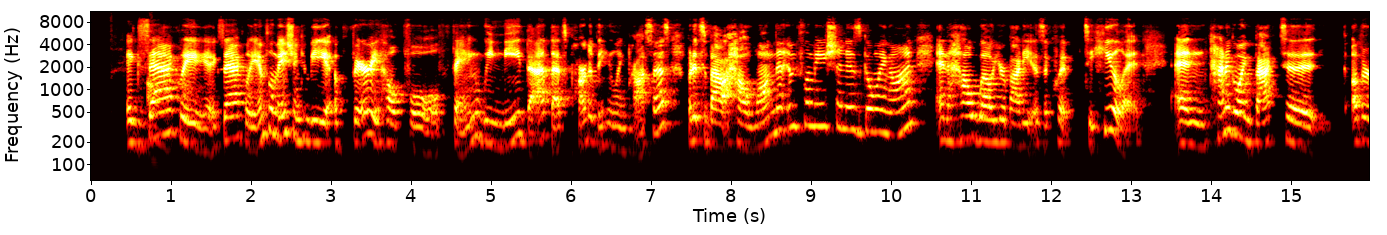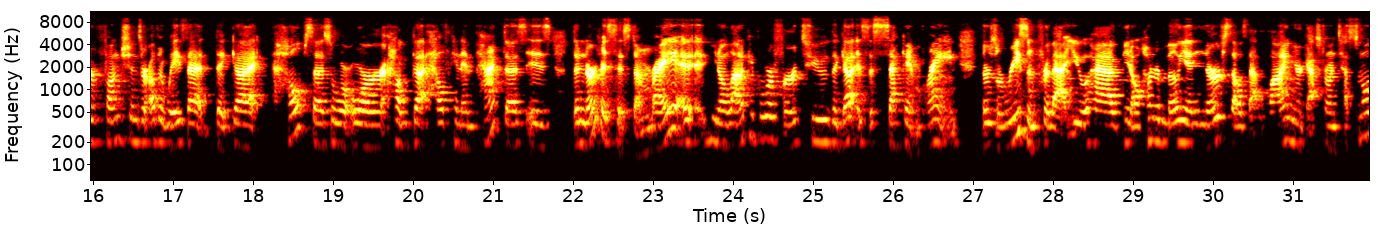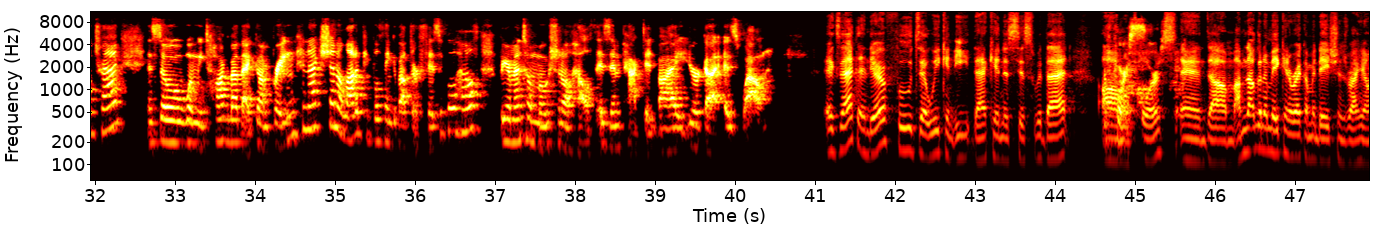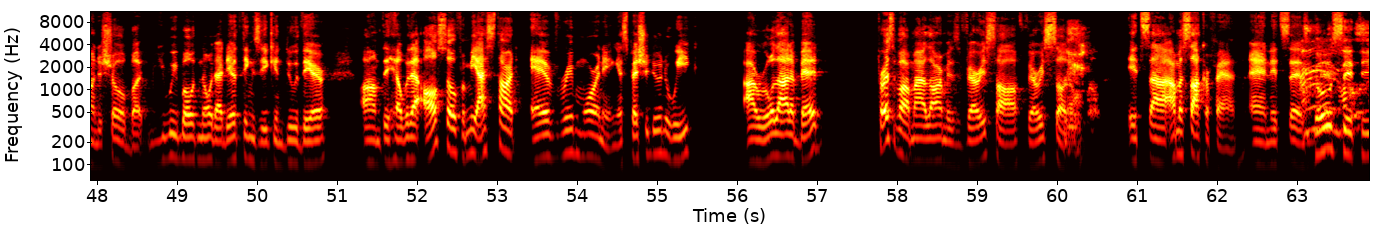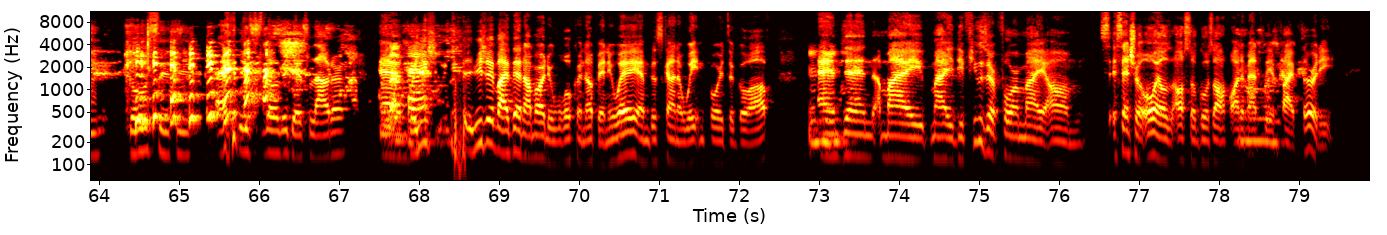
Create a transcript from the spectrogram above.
Um exactly, exactly. Inflammation can be a very helpful thing. We need that. That's part of the healing process, but it's about how long that inflammation is going on and how well your body is equipped to heal it. And kind of going back to other functions or other ways that the gut helps us or or how gut health can impact us is the nervous system right eh, eh, you know a lot of people refer to the gut as the second brain there's a reason for that you have you know 100 million nerve cells that line your gastrointestinal tract and so when we talk about that gut brain connection a lot of people think about their physical health but your mental emotional health is impacted by your gut as well Exactly. And there are foods that we can eat that can assist with that. Of um, course. Of course. And um, I'm not going to make any recommendations right here on the show, but we both know that there are things that you can do there um, to help with that. Also, for me, I start every morning, especially during the week. I roll out of bed. First of all, my alarm is very soft, very subtle. It's uh, I'm a soccer fan, and it says "Go ah. City, Go City," and it slowly gets louder. And usually, usually by then I'm already woken up anyway. I'm just kind of waiting for it to go off. Mm-hmm. And then my my diffuser for my um essential oils also goes off automatically oh. at 5:30.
